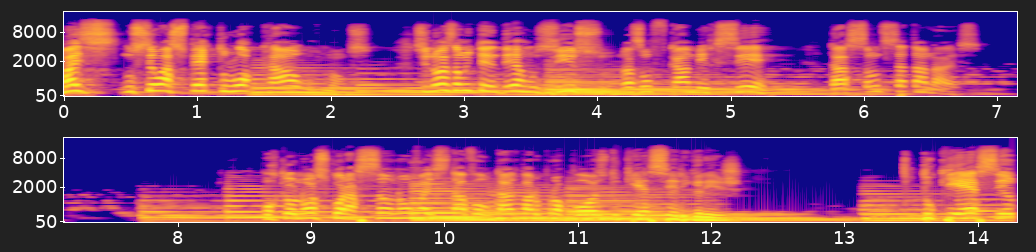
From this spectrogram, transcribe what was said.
Mas no seu aspecto local, irmãos, se nós não entendermos isso, nós vamos ficar à mercê da ação de Satanás. Porque o nosso coração não vai estar voltado para o propósito do que é ser igreja, do que é ser,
